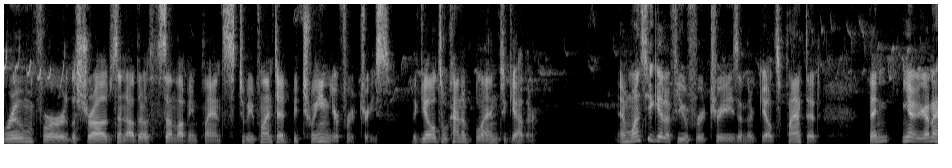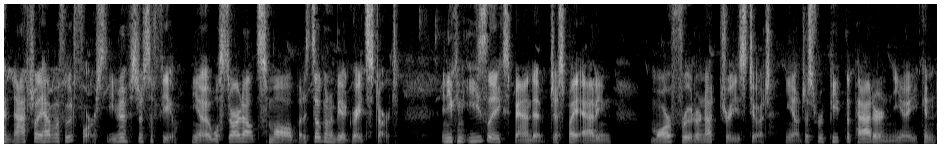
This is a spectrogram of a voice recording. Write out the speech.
room for the shrubs and other sun loving plants to be planted between your fruit trees. The guilds will kind of blend together. And once you get a few fruit trees and their guilds planted, then you know you're going to naturally have a food forest, even if it's just a few. You know, it will start out small, but it's still going to be a great start. And you can easily expand it just by adding more fruit or nut trees to it. You know, just repeat the pattern. You know, you can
